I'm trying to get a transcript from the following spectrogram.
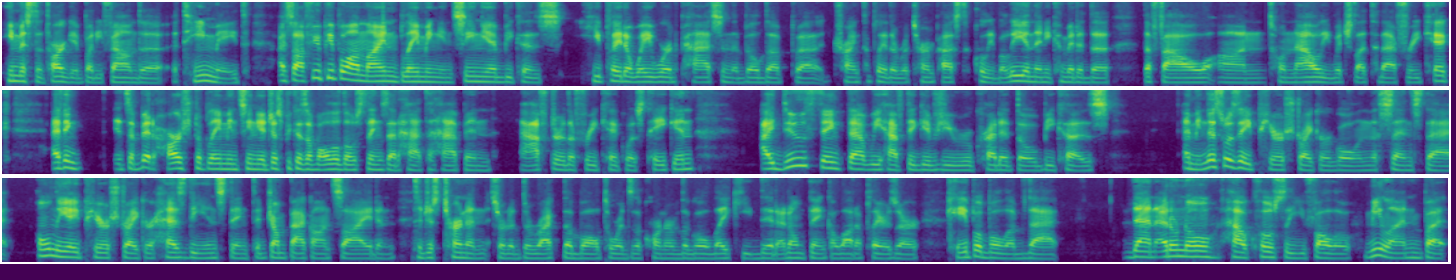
he missed the target, but he found a, a teammate. I saw a few people online blaming Insigne because he played a wayward pass in the build-up, uh, trying to play the return pass to Koulibaly, and then he committed the the foul on Tonali, which led to that free kick. I think it's a bit harsh to blame Insigne just because of all of those things that had to happen after the free kick was taken. I do think that we have to give Giroud credit though, because I mean, this was a pure striker goal in the sense that only a pure striker has the instinct to jump back on side and to just turn and sort of direct the ball towards the corner of the goal like he did. I don't think a lot of players are capable of that. Then I don't know how closely you follow Milan, but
